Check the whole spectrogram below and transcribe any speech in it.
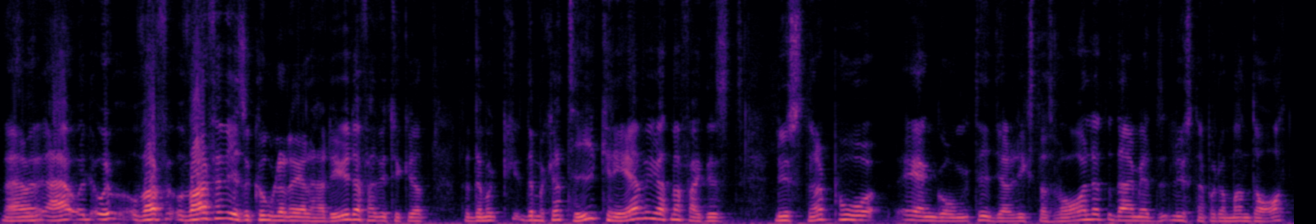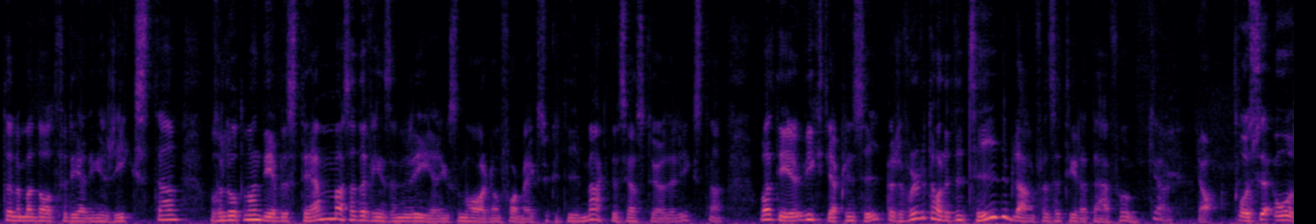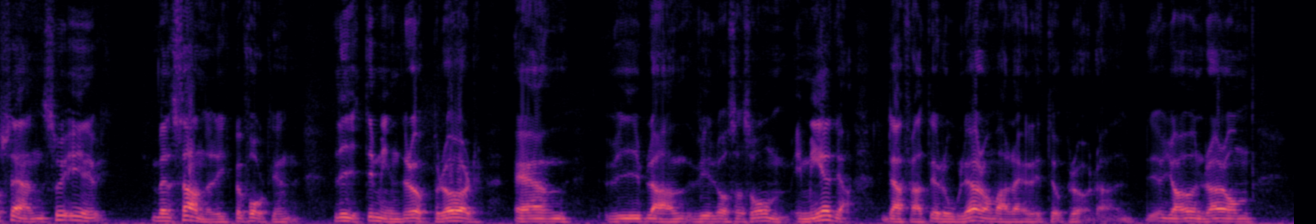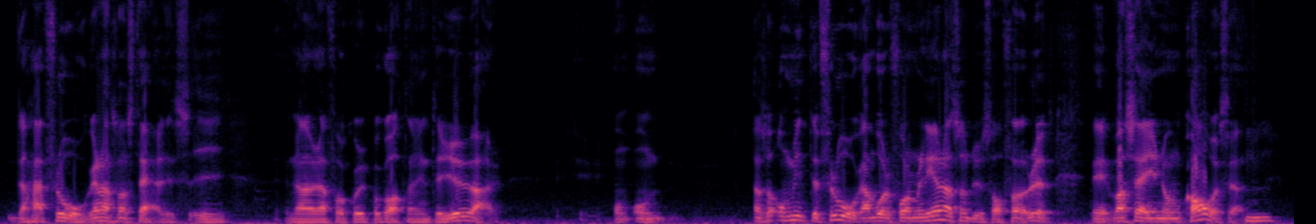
Nej, men, nej, och, och, och, varför, och varför vi är så coola när det gäller det här, det är ju därför att vi tycker att demok demokrati kräver ju att man faktiskt lyssnar på en gång tidigare riksdagsvalet och därmed lyssnar på de mandaten och mandatfördelningen i riksdagen. Och så låter man det bestämma så att det finns en regering som har någon form av exekutiv makt, det vill säga stöd i riksdagen. Och att det är viktiga principer. Så får det ta lite tid ibland för att se till att det här funkar. Ja. Och, sen, och sen så är väl sannolikt befolkningen lite mindre upprörd än vi ibland vill låtsas om i media. Därför att det är roligare om alla är lite upprörda. Jag undrar om de här frågorna som ställs i, när folk går ut på gatan och intervjuar. Om, om, alltså om inte frågan vore formulerad som du sa förut. Eh, vad säger ni om kaoset?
